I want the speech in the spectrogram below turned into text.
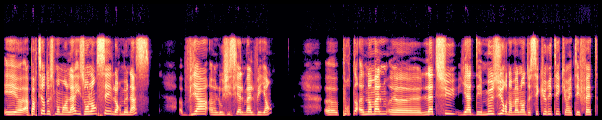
Et euh, à partir de ce moment-là, ils ont lancé leurs menaces via un logiciel malveillant. Euh, pourtant, normalement, là-dessus, il y a des mesures normalement de sécurité qui ont été faites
